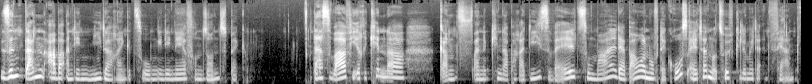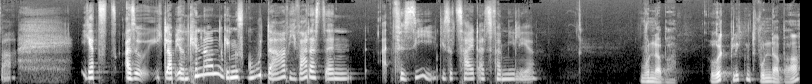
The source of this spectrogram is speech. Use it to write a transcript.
sind dann aber an den Niederrhein gezogen, in die Nähe von Sonsbeck. Das war für ihre Kinder ganz eine Kinderparadieswelt, zumal der Bauernhof der Großeltern nur zwölf Kilometer entfernt war. Jetzt, also ich glaube, Ihren Kindern ging es gut da. Wie war das denn für Sie, diese Zeit als Familie? Wunderbar. Rückblickend wunderbar.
